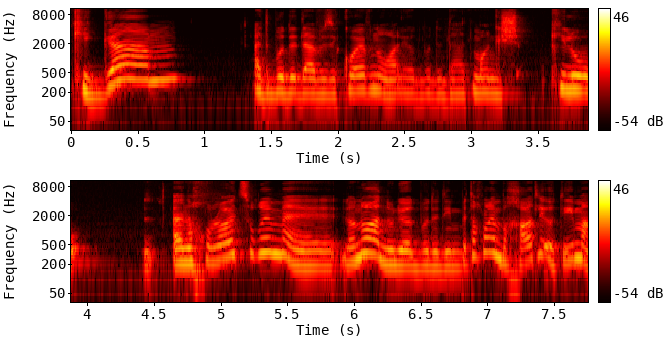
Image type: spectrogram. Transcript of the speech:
כי גם את בודדה, וזה כואב נורא להיות בודדה, את מרגישה, כאילו, אנחנו לא יצורים, אה, לא נועדנו להיות בודדים, בטח לא אם בחרת להיות אימא.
